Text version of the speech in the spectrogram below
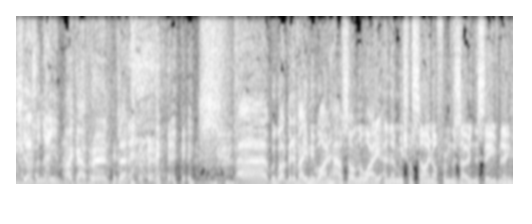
She has a name. Hi, Catherine. uh, we've got a bit of Amy Winehouse on the way, and then we shall sign off from the zone this evening.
